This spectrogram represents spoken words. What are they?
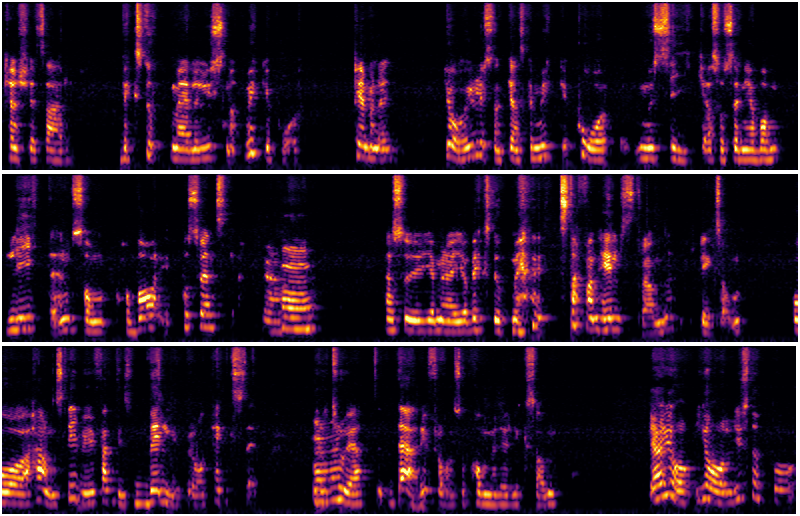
kanske så här växt upp med eller lyssnat mycket på. Jag, menar, jag har ju lyssnat ganska mycket på musik, alltså sen jag var liten, som har varit på svenska. Ja. Alltså jag menar, jag växte upp med Staffan Hellstrand liksom. Och han skriver ju faktiskt väldigt bra texter. Och då Mm. tror jag att därifrån så kommer det liksom, Ja, jag, jag har lyssnat på,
